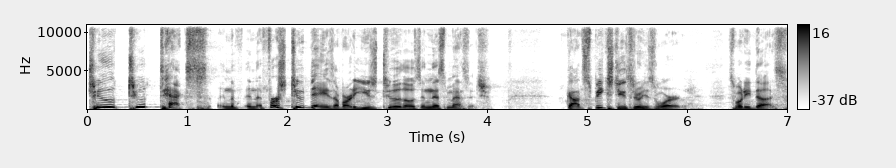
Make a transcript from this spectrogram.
two, two texts in the, in the first two days, I've already used two of those in this message. God speaks to you through His Word. That's what He does.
